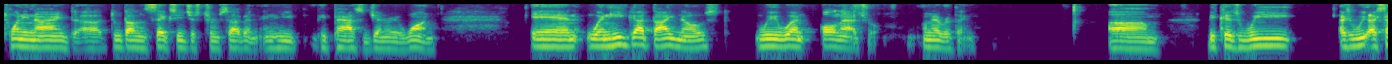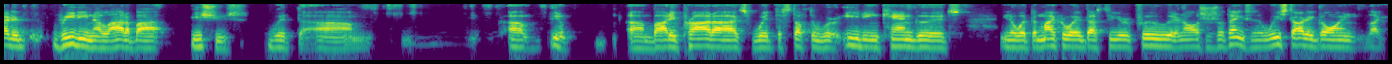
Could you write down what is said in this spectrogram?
29th, uh, 2006, he just turned seven, and he he passed January 1. And when he got diagnosed, we went all natural on everything. Um, because we, as we, I started reading a lot about issues with, um, uh, you know, um, body products, with the stuff that we're eating, canned goods, you know, what the microwave does to your food and all sorts of things. And we started going like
